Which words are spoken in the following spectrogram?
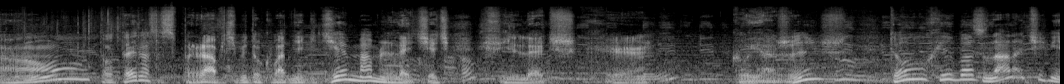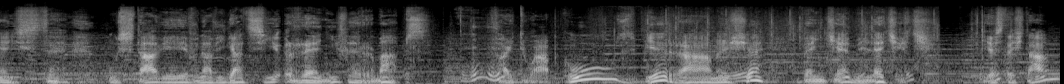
O, to teraz sprawdźmy dokładnie, gdzie mam lecieć. Chwileczkę. Kojarzysz? To chyba znane ci miejsce. Ustawię je w nawigacji Renifer Maps. Fajtłapku, zbieramy się. Będziemy lecieć. Jesteś tam?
